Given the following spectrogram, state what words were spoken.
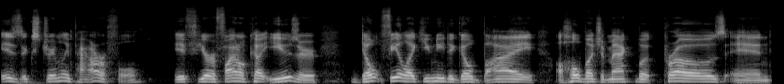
is extremely powerful if you're a Final Cut user, don't feel like you need to go buy a whole bunch of MacBook Pros and,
